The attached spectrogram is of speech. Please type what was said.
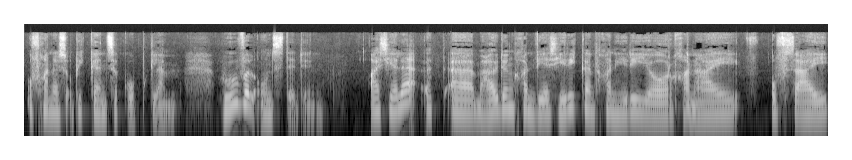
of gaan ons op die kind se kop klim? Hoe wil ons dit doen? As jy 'n um, houding gaan wees, hierdie kind gaan hierdie jaar gaan hy of sy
